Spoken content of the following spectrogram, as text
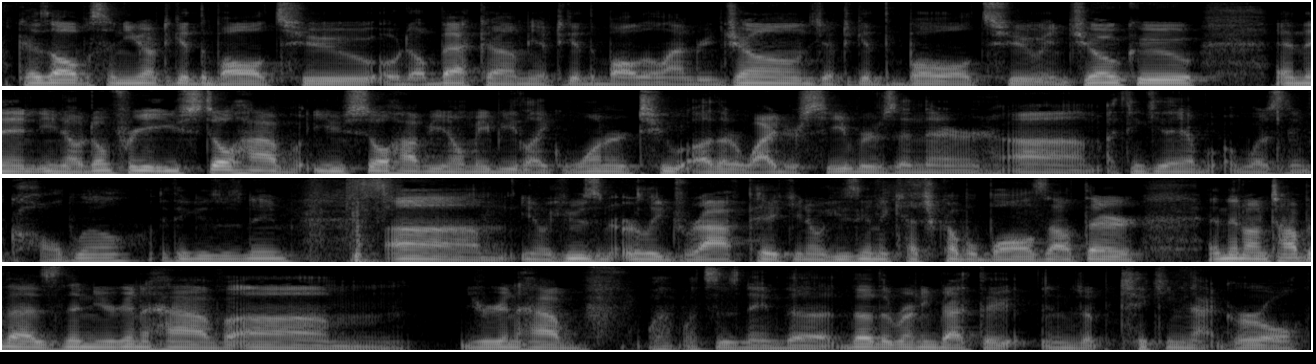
because all of a sudden you have to get the ball to Odell Beckham, you have to get the ball to Landry Jones, you have to get the ball to Njoku, and then you know don't forget you still have you still have you know maybe like one or two other wide receivers in there. Um, I think they have what's his name Caldwell, I think is his name. Um, you know he was an early draft pick. You know he's going to catch a couple balls out there, and then on top of that is then you're going to have. Um, you're gonna have what, what's his name the the the running back that ended up kicking that girl.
